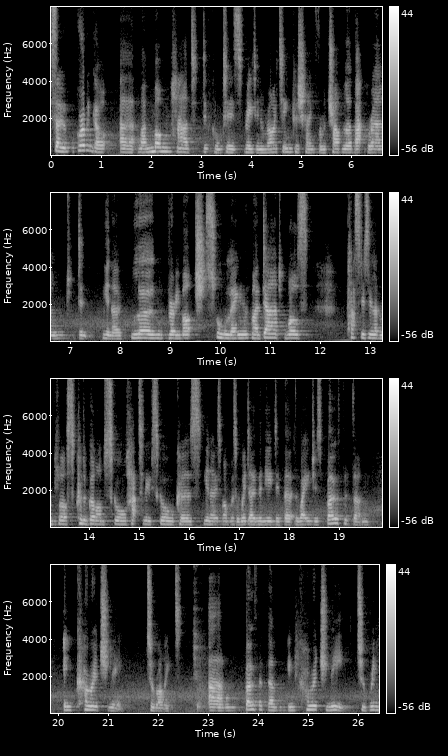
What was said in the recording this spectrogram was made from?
So growing up, uh, my mum had difficulties reading and writing because she came from a traveller background, didn't, you know, learn very much schooling. My dad was past his 11 plus, could have gone on to school, had to leave school because, you know, his mum was a widow, they needed the, the wages. Both of them encouraged me to write. Um, both of them encouraged me to read.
